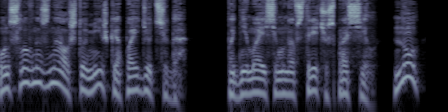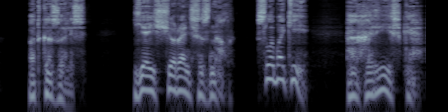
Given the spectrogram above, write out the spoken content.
Он словно знал, что Мишка пойдет сюда. Поднимаясь ему навстречу, спросил. «Ну?» — отказались. «Я еще раньше знал. Слабаки. А Гришка,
